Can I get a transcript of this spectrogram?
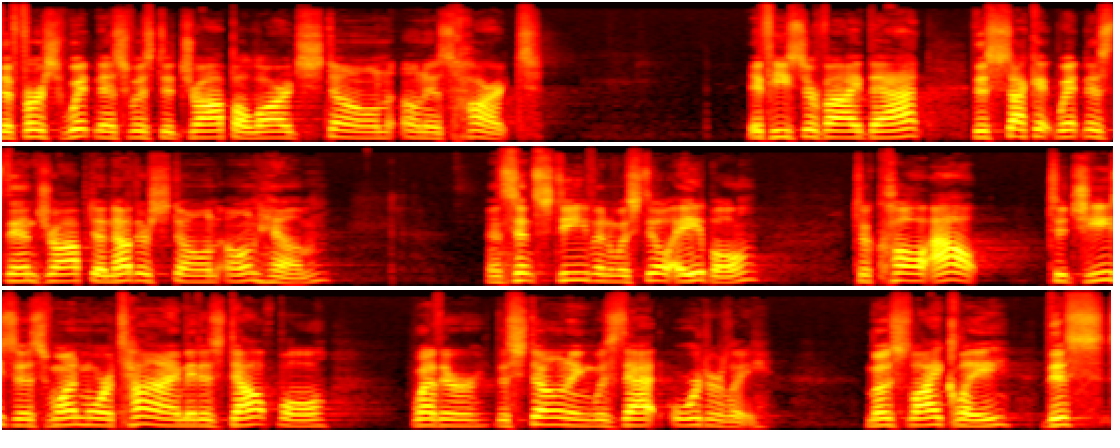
the first witness was to drop a large stone on his heart. If he survived that, the second witness then dropped another stone on him. And since Stephen was still able to call out to Jesus one more time, it is doubtful whether the stoning was that orderly. Most likely, this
